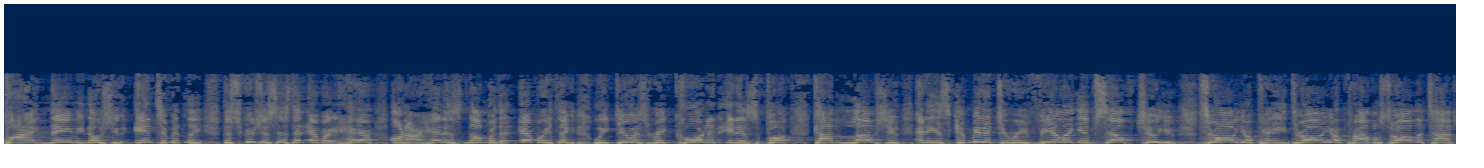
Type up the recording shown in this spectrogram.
by name. He knows you intimately. The scripture says that every hair on our head is numbered, that everything we do is recorded in his book. God loves you and he is committed to revealing himself to you through all your pain, through all your problems, through all the times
